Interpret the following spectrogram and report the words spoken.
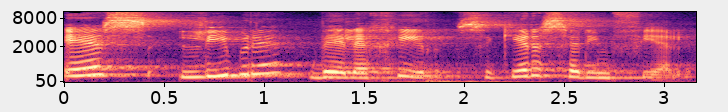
es libre de elegir si quiere ser infiel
